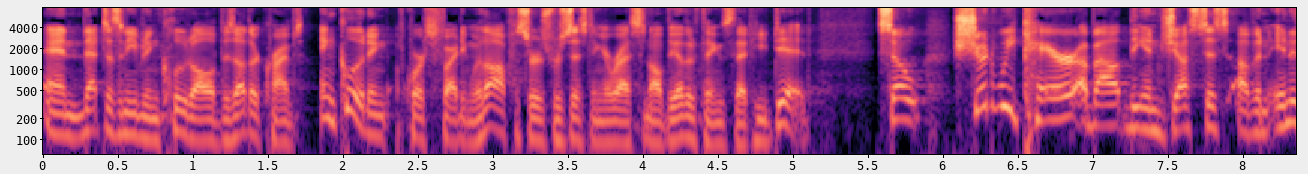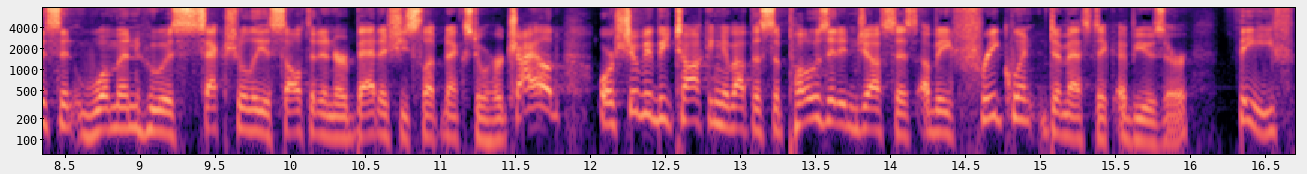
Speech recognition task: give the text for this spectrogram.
and that doesn't even include all of his other crimes, including, of course, fighting with officers, resisting arrest, and all the other things that he did. So, should we care about the injustice of an innocent woman who is sexually assaulted in her bed as she slept next to her child, or should we be talking about the supposed injustice of a frequent domestic abuser, thief,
